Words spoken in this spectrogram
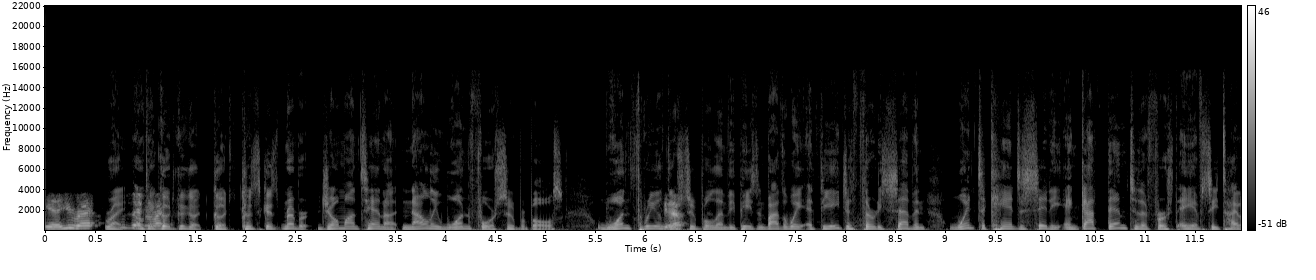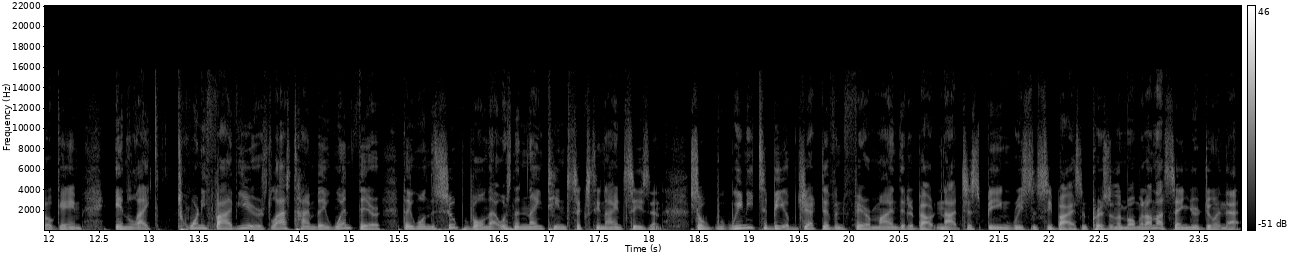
Yeah, you're right. Right. Exactly Okay. right. Good. Good. Good. Good. Because remember, Joe Montana not only won four Super Bowls, won three of Yep. those Super Bowl MVPs, and by the way, at the age of 37, went to Kansas City and got them to their first AFC title game in like 25 years. Last time they went there, they won the Super Bowl, and that was the 1969 season. So we need to be objective and fair-minded about not just being recency bias and prisoner of the moment. I'm not saying you're doing that,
